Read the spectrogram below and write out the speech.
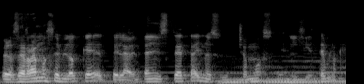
pero cerramos el bloque de la ventana discreta y nos escuchamos en el siguiente bloque.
